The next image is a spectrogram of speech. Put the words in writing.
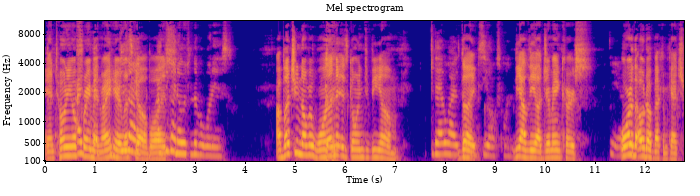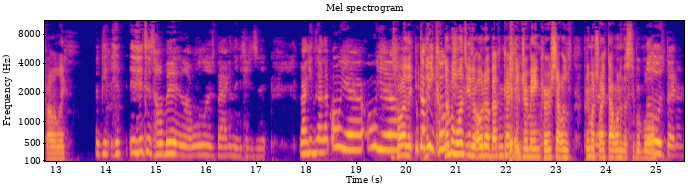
Antonio I- Freeman, I right here. Let's I- go, boys. I think I know which number one is. I'll bet you number one is going to be um That was The- the Seahawks one. yeah the uh, Jermaine Kearse Yeah. or the Odell Beckham catch probably. It, hit, it hits his helmet and like rolls on his back and then he catches it. Vikings guy like, oh yeah, oh It's yeah. probably the, the- me, number one's either Odell Beckham catch or the Jermaine Kearse. That was pretty much Yeah. like that one in the Super Oh, Bowl. was better.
